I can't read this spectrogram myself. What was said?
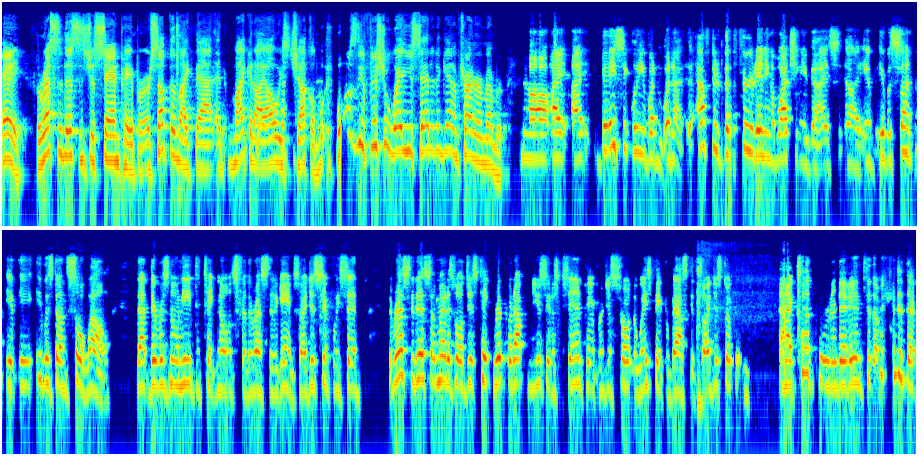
"Hey, the rest of this is just sandpaper" or something like that. And Mike and I always chuckled. What was the official way you said it again? I'm trying to remember. No, I, I basically when when I, after the third inning of watching you guys, uh, it, it was sun, it, it, it was done so well that there was no need to take notes for the rest of the game. So I just simply said the rest of this, I might as well just take, rip it up and use it as sandpaper and just throw it in the waste paper basket. So I just took it and I clipboarded it into the into the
